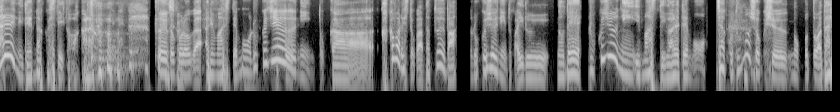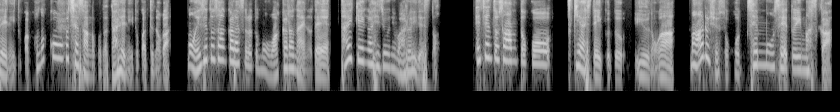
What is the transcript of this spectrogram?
誰に連絡していいかわからない、ね、というところがありまして、もう60人とか、関わる人が例えば60人とかいるので、60人いますって言われても、じゃあどの職種のことは誰にとか、この候補者さんのことは誰にとかっていうのが、もうエージェントさんからするともうわからないので、体験が非常に悪いですと。エージェントさんとこう、付き合いしていくというのが、まあ、ある種そこ、専門性といいますか、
